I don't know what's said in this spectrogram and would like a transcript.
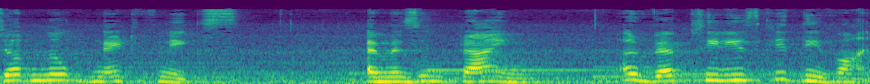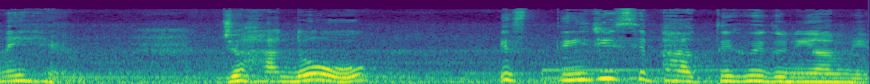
जब लोग नेटफ्लिक्स अमेज़न प्राइम और वेब सीरीज़ के दीवाने हैं, जहाँ लोग इस तेज़ी से भागती हुई दुनिया में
